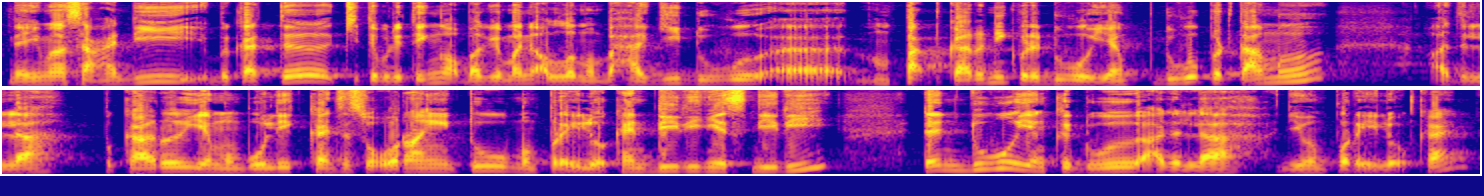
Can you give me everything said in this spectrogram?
Dan Imam Sa'adi berkata kita boleh tengok bagaimana Allah membahagi dua uh, empat perkara ni kepada dua. Yang dua pertama adalah perkara yang membolehkan seseorang itu memperelokkan dirinya sendiri dan dua yang kedua adalah dia memperelokkan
